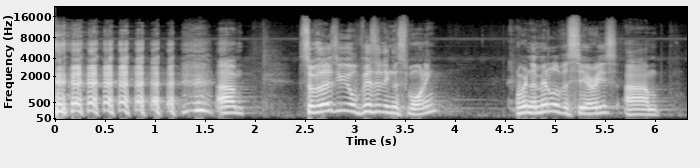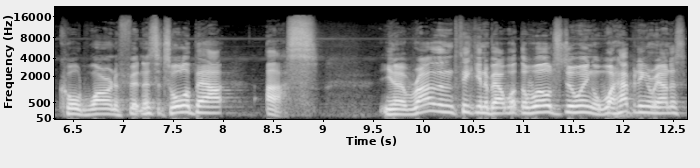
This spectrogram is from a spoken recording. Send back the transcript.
um, so, for those of you who are visiting this morning, we're in the middle of a series um, called Warrant of Fitness. It's all about us. You know, rather than thinking about what the world's doing or what's happening around us,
